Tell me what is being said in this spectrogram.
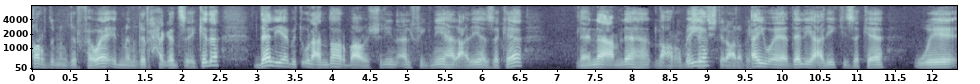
قرض من غير فوائد من غير حاجات زي كده. داليا بتقول عندها 24 ألف جنيه هل عليها زكاة؟ لأنها عاملاها العربية. عشان تشتري عربية. أيوة يا داليا عليكي زكاة و آه،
